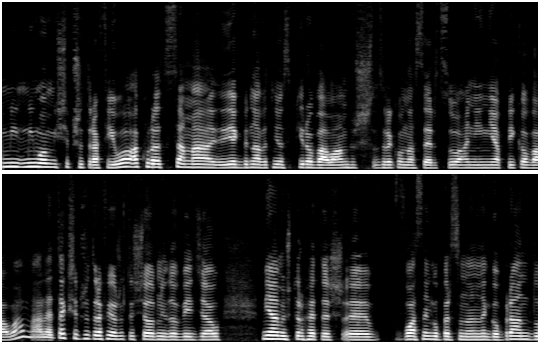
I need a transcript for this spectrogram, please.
mi- mimo mi się przytrafiło. Akurat sama jakby nawet nie aspirowałam już z ręką na sercu, ani nie aplikowałam, ale tak się przytrafiło, że ktoś się o mnie dowiedział. Miałam już trochę też e, własnego personalnego brandu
